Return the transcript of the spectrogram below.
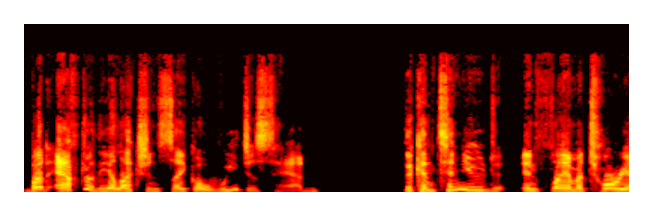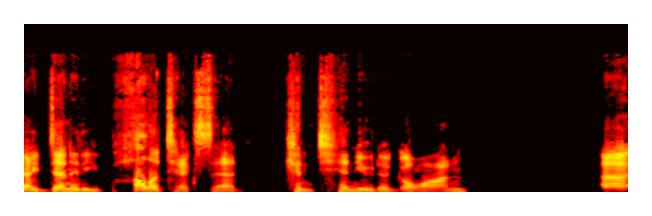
But after the election cycle we just had, the continued inflammatory identity politics that continue to go on, uh,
